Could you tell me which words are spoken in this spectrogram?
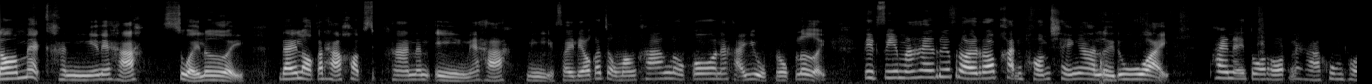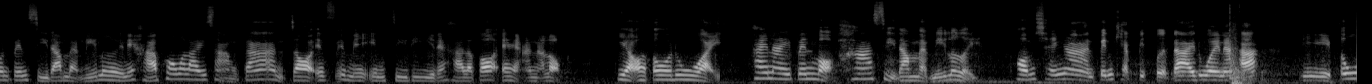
ล้อแม็กคันนี้นะคะ สวยเลย ได้ล้อกระทะขอบ 15 นั่นเองนะคะ นี่ไฟเลี้ยวกระจกมองข้างโลโก้นะคะ อยู่ครบเลย ติดฟิล์มมาให้เรียบร้อยรอบคันพร้อมใช้งานเลยด้วยภายในตัวรถนะคะ คุมโทนเป็นสีดำแบบนี้เลยนะคะ พวงมาลัย 3 ก้าน จอ FM AM CD นะคะ แล้วก็แอร์อนาล็อก เกียร์ออโต้ด้วย ภายในเป็นเบาะผ้าสีดำแบบนี้เลย พร้อมใช้งานเป็นแคปปิดเปิดได้ด้วยนะคะมีตู้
